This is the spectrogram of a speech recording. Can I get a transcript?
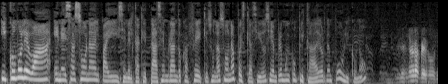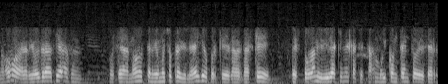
¿Y cómo le va en esa zona del país, en el Caquetá, sembrando café, que es una zona pues que ha sido siempre muy complicada de orden público, ¿no? Señora, pero no, a Dios gracias. O sea, hemos tenido mucho privilegio porque la verdad es que pues toda mi vida aquí en el Caquetá, muy contento de ser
